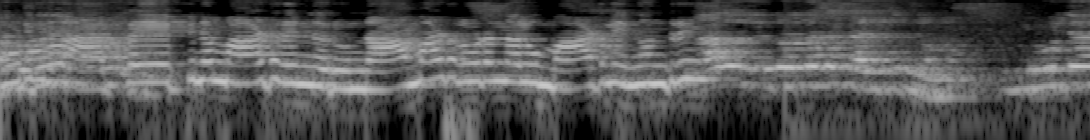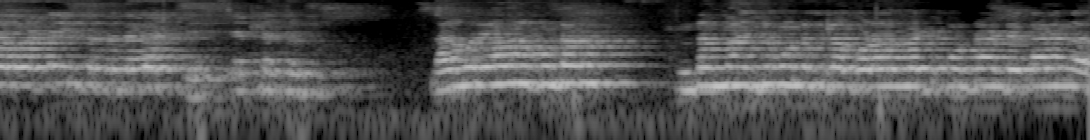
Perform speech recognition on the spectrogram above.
ఇప్పుడు అక్క చెప్పిన మాట విన్నారు నా మాటలు కూడా నాలుగు మాటలు వినుండ్రి? నలుగురు ఏమనుకుంటారు? ఇంత మంచిగా ఉండదు ఇట్లా గొడవ పెట్టుకుంటా అంటే కాదు?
